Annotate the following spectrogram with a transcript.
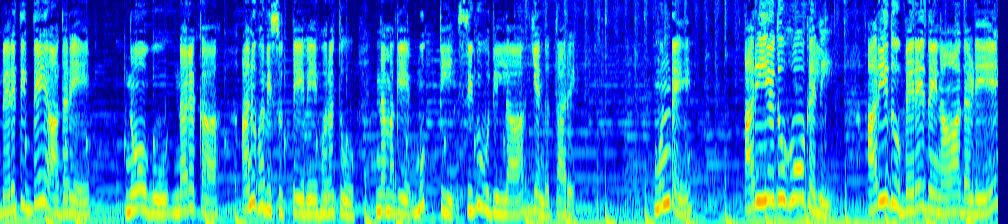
ಬೆರೆತಿದ್ದೇ ಆದರೆ ನೋವು, ನರಕ ಅನುಭವಿಸುತ್ತೇವೆ ಹೊರತು ನಮಗೆ ಮುಕ್ತಿ ಸಿಗುವುದಿಲ್ಲ ಎನ್ನುತ್ತಾರೆ. ಮುಂದೆ ಅರಿಯದು ಹೋಗಲಿ, ಅರಿದು ಬೆರೆದೆನಾದಡೆ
